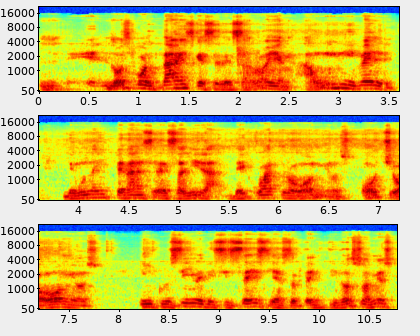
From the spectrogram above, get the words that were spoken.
los voltajes que se desarrollan a un nivel de una impedancia de salida de 4 ohmios, 8 ohmios, inclusive 16 y hasta 32 ohmios,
